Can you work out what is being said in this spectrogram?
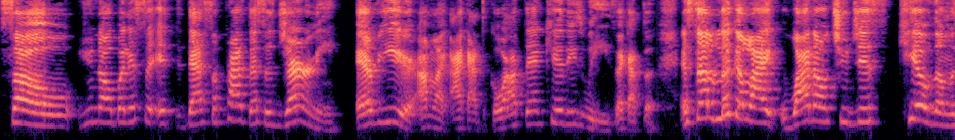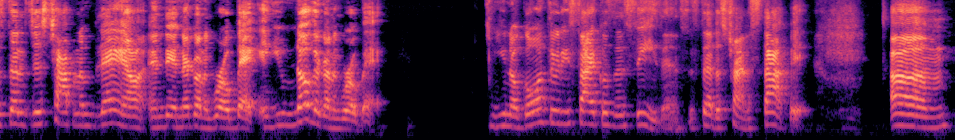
So, you know, but it's a it, that's a process, that's a journey. Every year, I'm like, I got to go out there and kill these weeds. I got to instead of looking like, why don't you just kill them instead of just chopping them down and then they're gonna grow back, and you know they're gonna grow back. You know, going through these cycles and seasons instead of trying to stop it. Um,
